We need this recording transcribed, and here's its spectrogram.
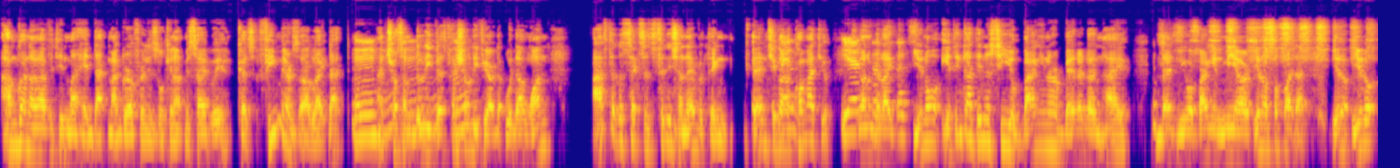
I'm gonna have it in my head that my girlfriend is looking at me sideways because females are like that. Mhm, and trust and believe, mhm, especially if you're with that one. After the sex is finished and everything, then she's gonna Then- come at you. Yes, She's gonna be like, that's- you know, you think I didn't see you banging her better than I, then you were banging me, or you know, stuff like that. You know, you know,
